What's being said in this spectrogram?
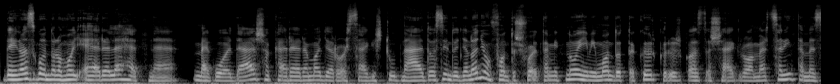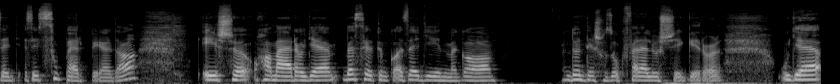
De én azt gondolom, hogy erre lehetne megoldás, akár erre Magyarország is tudná áldozni, de ugye nagyon fontos volt, amit Noémi mondott a körkörös gazdaságról, mert szerintem ez egy, ez egy szuper példa, és ha már ugye beszéltünk az egyén meg a döntéshozók felelősségéről. Ugye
